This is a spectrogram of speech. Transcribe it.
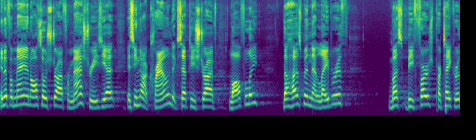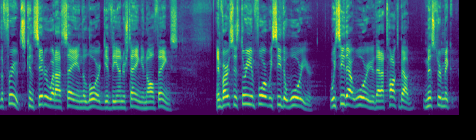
And if a man also strive for masteries, yet is he not crowned, except he strive lawfully? The husband that laboreth must be first partaker of the fruits. Consider what I say, and the Lord give thee understanding in all things. In verses 3 and 4, we see the warrior. We see that warrior that I talked about, Mr. Mc,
